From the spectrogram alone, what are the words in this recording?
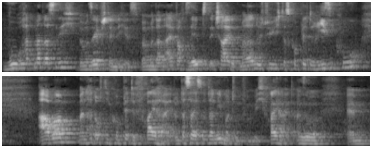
wo hat man das nicht? Wenn man selbstständig ist, weil man dann einfach selbst entscheidet. Man hat natürlich das komplette Risiko, aber man hat auch die komplette Freiheit. Und das heißt Unternehmertum für mich, Freiheit. Also ähm,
